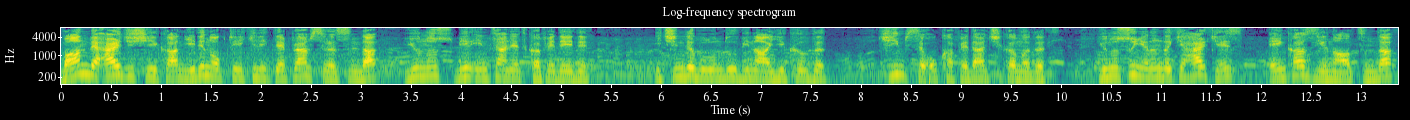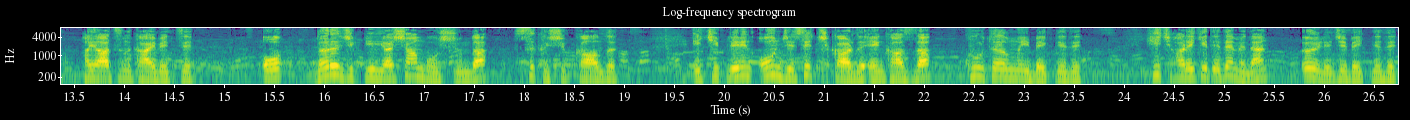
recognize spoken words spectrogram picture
Van ve Erciş'i yıkan 7.2'lik deprem sırasında Yunus bir internet kafedeydi. İçinde bulunduğu bina yıkıldı. Kimse o kafeden çıkamadı. Yunus'un yanındaki herkes enkaz yığını altında hayatını kaybetti. O daracık bir yaşam boşluğunda sıkışıp kaldı. Ekiplerin 10 ceset çıkardığı enkazda kurtarılmayı bekledi. Hiç hareket edemeden öylece bekledi.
